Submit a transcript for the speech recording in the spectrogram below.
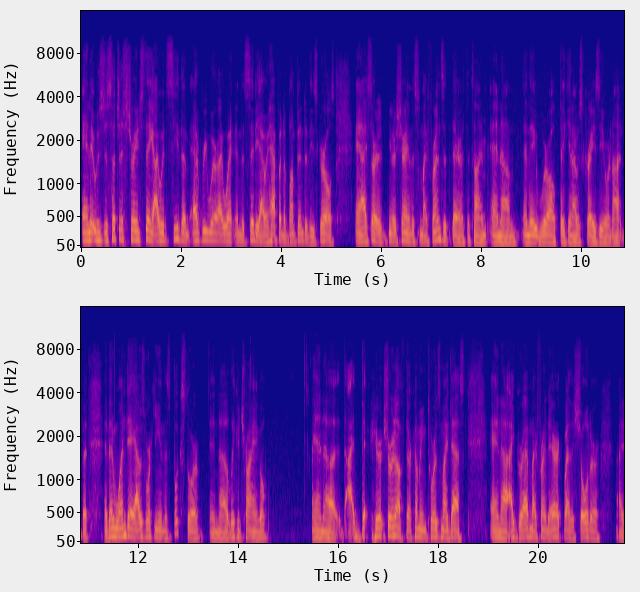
and it was just such a strange thing i would see them everywhere i went in the city i would happen to bump into these girls and i started you know sharing this with my friends at there at the time and um and they were all thinking i was crazy or not but and then one day i was working in this bookstore in uh, lincoln triangle and uh, I, here, sure enough, they're coming towards my desk, and uh, I grab my friend Eric by the shoulder. I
